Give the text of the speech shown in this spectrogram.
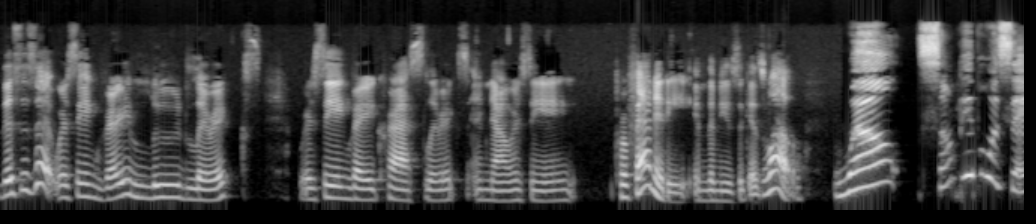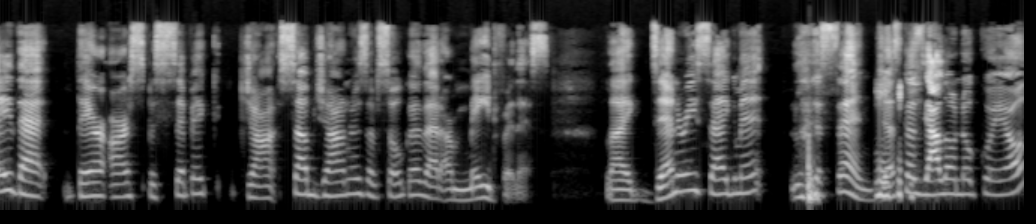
this is it. We're seeing very lewd lyrics, we're seeing very crass lyrics, and now we're seeing profanity in the music as well. Well, some people would say that there are specific jo- subgenres of soca that are made for this. Like Dennery segment, listen, just because y'all don't know Creole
